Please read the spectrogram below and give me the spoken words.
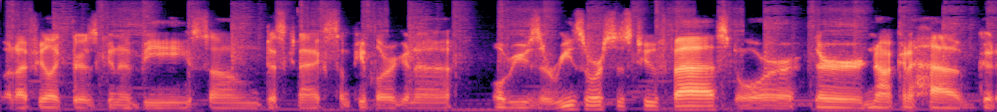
But I feel like there's gonna be some disconnects. Some people are gonna overuse their resources too fast, or they're not gonna have good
